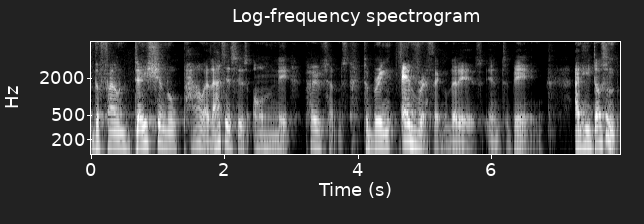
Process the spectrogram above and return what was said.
the foundational power, that is his omnipotence, to bring everything that is into being. And he doesn't,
